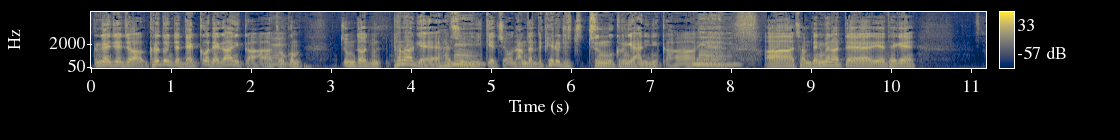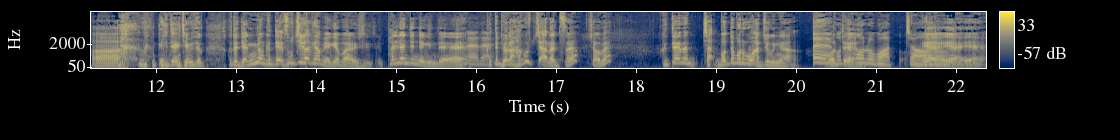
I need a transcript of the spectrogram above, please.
그러니까 이제 저, 그래도 이제 내 거 내가 하니까 네. 조금 좀더 좀 편하게 할 수는 네. 있겠죠. 남들한테 피해를 주, 주는 거 그런 게 아니니까. 네. 예. 아, 참, 냉면 할 때, 예, 되게, 아, 굉장히 재밌었고. 근데 냉면 그때 솔직하게 한번 얘기해봐요. 8년 전 얘기인데. 네네. 그때 별로 하고 싶지 않았어요? 처음에? 그때는 자, 멋도 모르고 왔죠, 그냥. 네, 뭣도 어때요? 모르고 왔죠. 예, 예, 예.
